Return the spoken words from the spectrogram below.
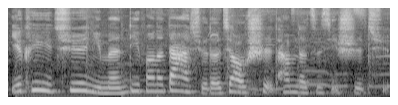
也可以去你们地方的大学的教室，他们的自习室去。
